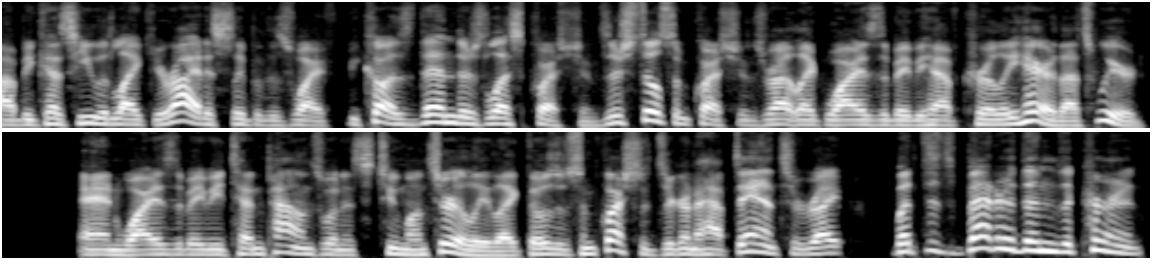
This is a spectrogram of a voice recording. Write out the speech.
uh, because he would like Uriah to sleep with his wife because then there's less questions. There's still some questions, right? Like, why does the baby have curly hair? That's weird. And why is the baby 10 pounds when it's two months early? Like, those are some questions they're going to have to answer, right? But it's better than the current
